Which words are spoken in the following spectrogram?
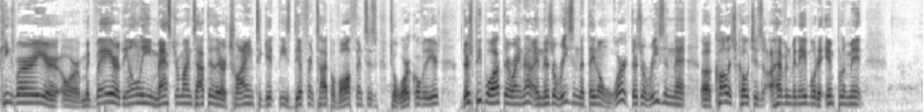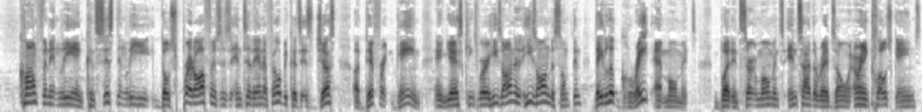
Kingsbury or, or McVay are the only masterminds out there that are trying to get these different type of offenses to work over the years. There's people out there right now, and there's a reason that they don't work. There's a reason that uh, college coaches haven't been able to implement confidently and consistently those spread offenses into the NFL because it's just a different game. And yes, Kingsbury, he's on. He's on to something. They look great at moments, but in certain moments inside the red zone or in close games,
